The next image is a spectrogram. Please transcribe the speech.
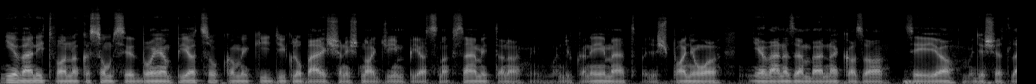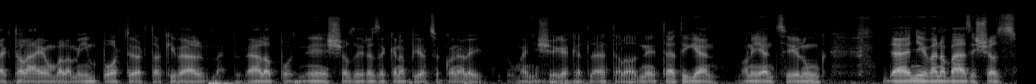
nyilván itt vannak a szomszédban olyan piacok, amik így globálisan is nagy gym piacnak számítanak, mint mondjuk a német vagy a spanyol. Nyilván az embernek az a célja, hogy esetleg találjon valami importőrt, akivel meg tud állapodni, és azért ezeken a piacokon elég jó mennyiségeket lehet eladni. Tehát igen, van ilyen célunk, de nyilván a bázis az,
